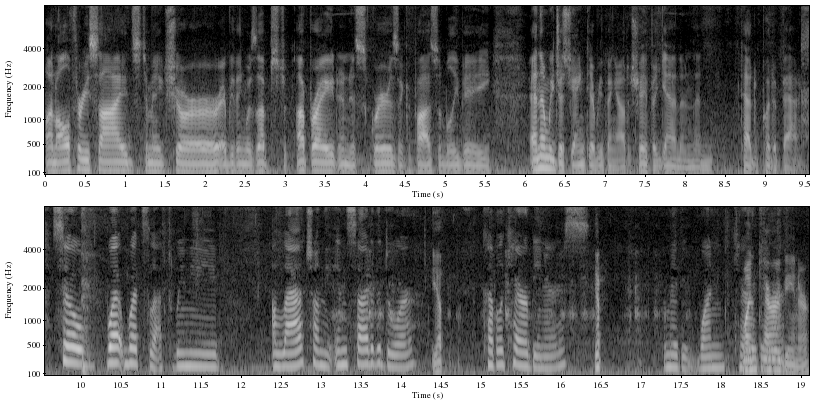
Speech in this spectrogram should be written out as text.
on all three sides to make sure everything was up upright and as square as it could possibly be. And then we just yanked everything out of shape again and then had to put it back. So what what's left? We need a latch on the inside of the door, Yep. a couple of carabiners, Yep. or maybe one carabiner. One carabiner.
